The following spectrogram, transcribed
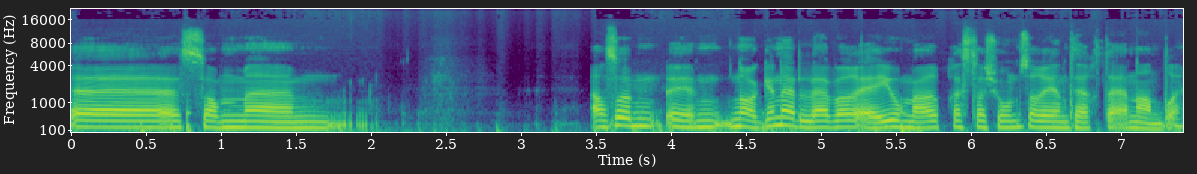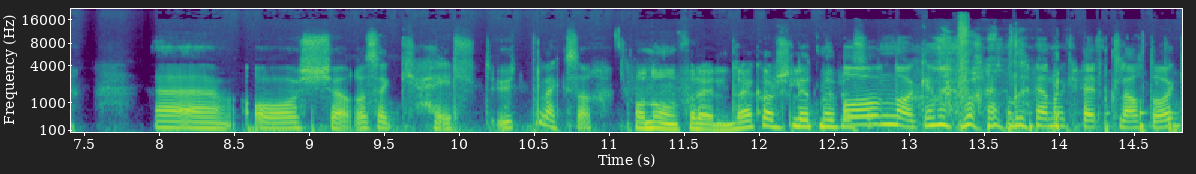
Eh, som eh, Altså, eh, noen elever er jo mer prestasjonsorienterte enn andre. Eh, og kjører seg helt ut på lekser. Og noen foreldre er kanskje litt mer Og noen foreldre er nok helt klart òg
